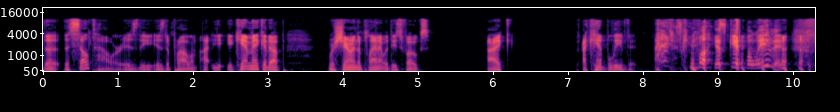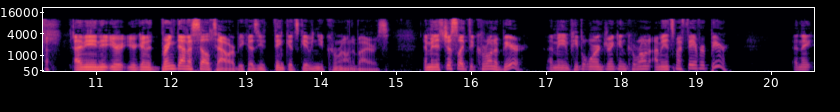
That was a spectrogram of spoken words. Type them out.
the the cell tower is the is the problem. I, you, you can't make it up. We're sharing the planet with these folks. I I can't believe it. I just can't, I just can't believe it. I mean, you're you're going to bring down a cell tower because you think it's giving you coronavirus. I mean, it's just like the Corona beer. I mean, people weren't drinking Corona. I mean, it's my favorite beer, and they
